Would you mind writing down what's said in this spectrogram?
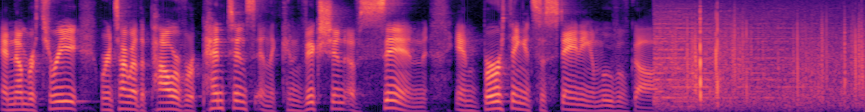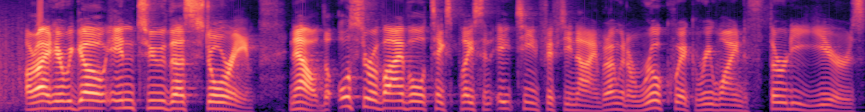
And number three, we're going to talk about the power of repentance and the conviction of sin in birthing and sustaining a move of God. All right, here we go into the story. Now, the Ulster Revival takes place in 1859, but I'm going to real quick rewind 30 years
